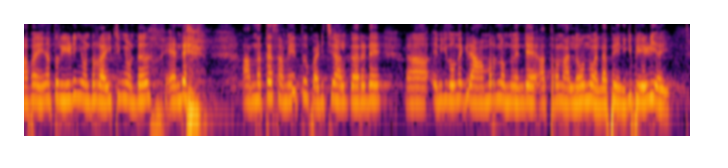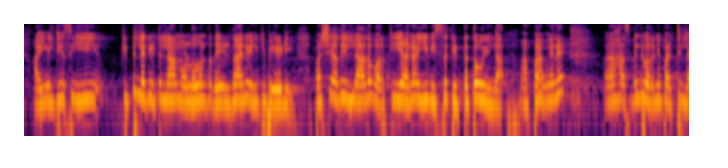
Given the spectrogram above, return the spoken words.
അപ്പോൾ അതിനകത്ത് റീഡിംഗ് ഉണ്ട് റൈറ്റിംഗ് ഉണ്ട്. എന്റെ അന്നത്തെ സമയത്ത് പഠിച്ച ആൾക്കാരുടെ എനിക്ക് തോന്നുന്ന ഗ്രാമറിനൊന്നും എന്റെ അത്ര നല്ലതൊന്നുമല്ല. അപ്പോൾ എനിക്ക് പേടിയായി. ഐ എൽ ടി എസ് ഈ കിട്ടില്ല കിട്ടില്ല എന്നുള്ളതുകൊണ്ട് അത് എഴുതാനും എനിക്ക് പേടി. പക്ഷേ അതില്ലാതെ വർക്ക് ചെയ്യാനോ ഈ വിസ കിട്ടത്തോ ഇല്ല. അപ്പം അങ്ങനെ ഹസ്ബൻഡ് പറഞ്ഞു പറ്റില്ല.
